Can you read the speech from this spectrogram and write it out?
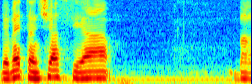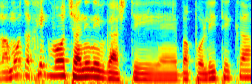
באמת אנשי עשייה ברמות הכי גבוהות שאני נפגשתי בפוליטיקה.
